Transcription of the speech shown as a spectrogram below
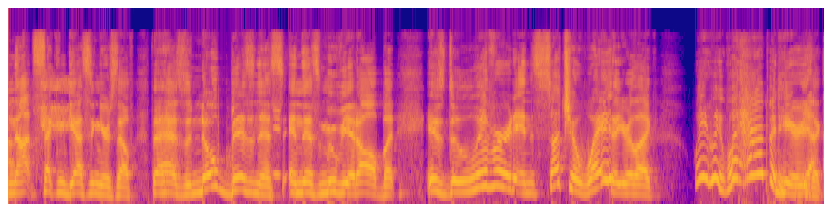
Yeah. not second guessing yourself. That has no business in this movie at all, but is delivered in such a way that you're like. Wait, wait, what happened here? He's Yeah. like,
